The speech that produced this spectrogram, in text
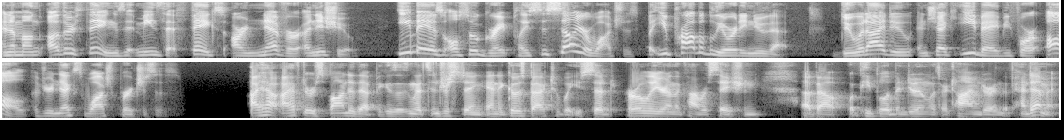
and among other things, it means that fakes are never an issue. eBay is also a great place to sell your watches, but you probably already knew that. Do what I do and check eBay before all of your next watch purchases. I, ha- I have to respond to that because I think that's interesting. And it goes back to what you said earlier in the conversation about what people have been doing with their time during the pandemic.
